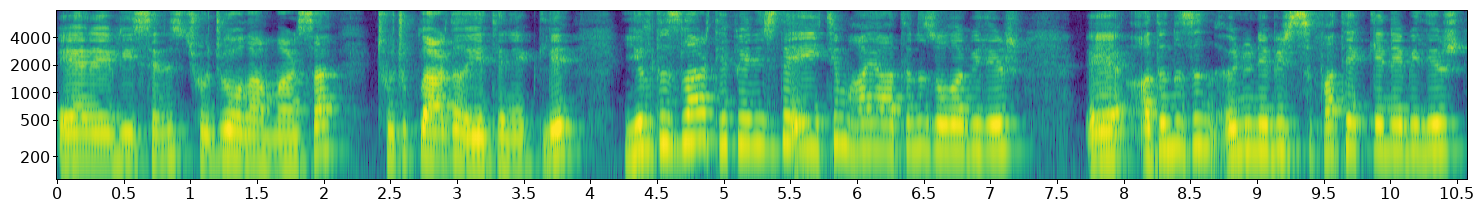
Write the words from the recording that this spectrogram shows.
Eğer evliyseniz çocuğu olan varsa çocuklarda da yetenekli. Yıldızlar tepenizde eğitim hayatınız olabilir. E, adınızın önüne bir sıfat eklenebilir.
